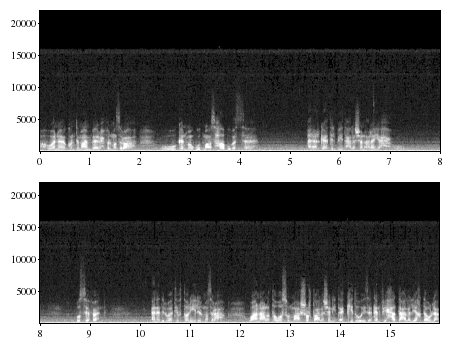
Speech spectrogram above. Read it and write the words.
هو أنا كنت معاه امبارح في المزرعة وكان موجود مع أصحابه بس أنا رجعت البيت علشان أريح و... بص يا فهد أنا دلوقتي في طريقي للمزرعة وأنا على تواصل مع الشرطة علشان يتأكدوا إذا كان في حد على اليخت أو لأ.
